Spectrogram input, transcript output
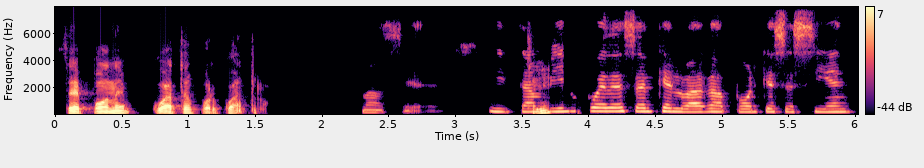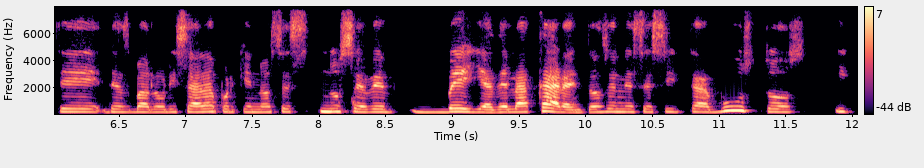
Se pone cuatro por cuatro. Así es. Y también puede ser que lo haga porque se siente desvalorizada porque no se, no se ve bella de la cara, entonces necesita bustos y,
